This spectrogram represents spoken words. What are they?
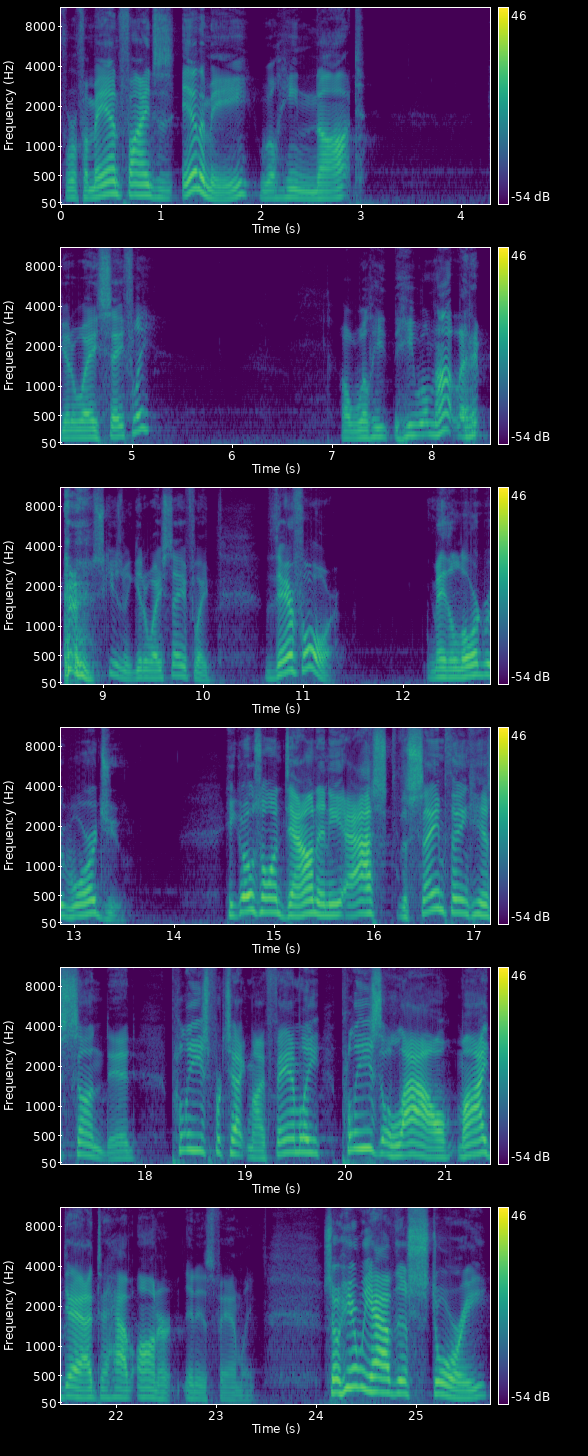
For if a man finds his enemy, will he not get away safely? Or will he he will not let him excuse me, get away safely. Therefore, may the Lord reward you. He goes on down and he asks the same thing his son did Please protect my family. Please allow my dad to have honor in his family. So here we have this story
